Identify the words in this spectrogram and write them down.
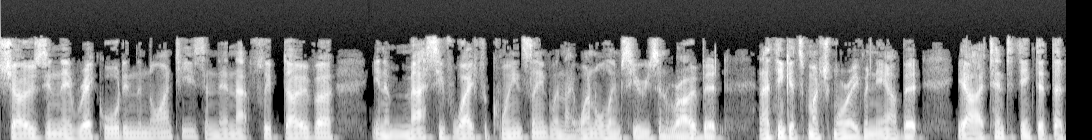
shows in their record in the 90s, and then that flipped over in a massive way for Queensland when they won all them series in a row. But and I think it's much more even now. But yeah, I tend to think that the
